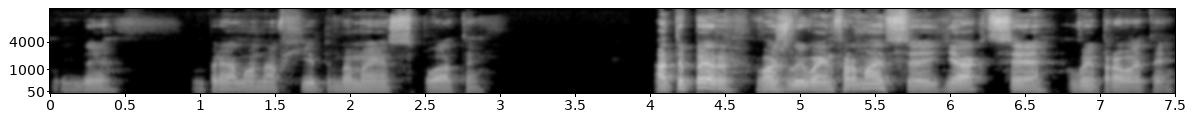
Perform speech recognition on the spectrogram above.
йде прямо на вхід БМС плати. А тепер важлива інформація, як це виправити.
